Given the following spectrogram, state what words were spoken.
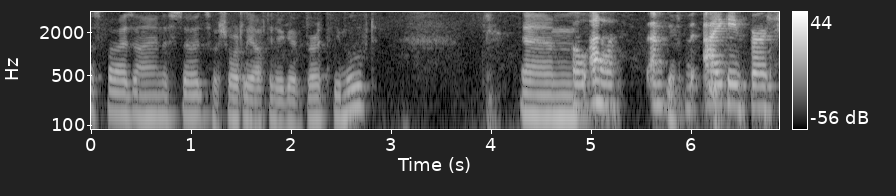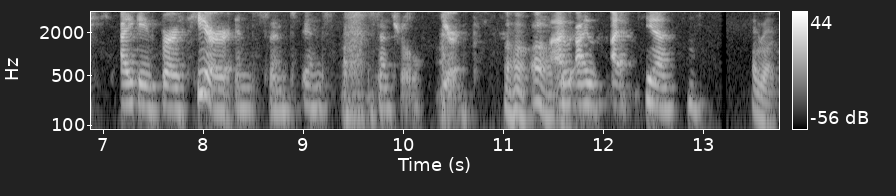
as far as I understood. So shortly after you gave birth, you moved. Um, oh, uh, um, yes, I gave birth. I gave birth here in cent- in Central Europe. Uh-huh. Oh, okay. I, I, I, yeah. All right,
